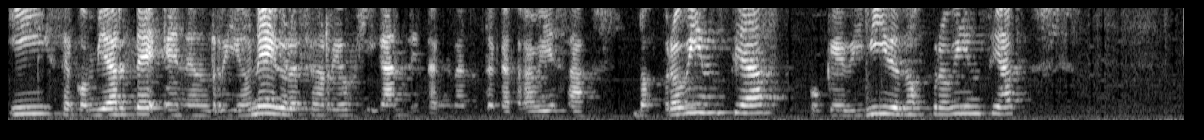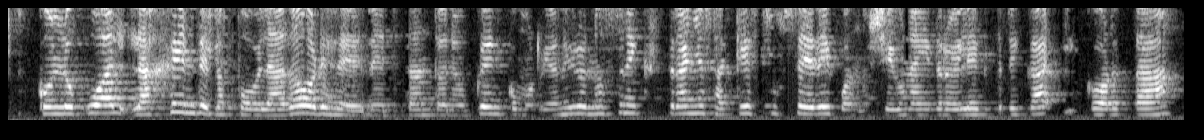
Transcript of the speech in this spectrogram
y se convierte en el río Negro, ese río gigante tan grande que atraviesa dos provincias o que divide dos provincias. Con lo cual la gente, los pobladores de, tanto Neuquén como Río Negro no son extraños a qué sucede cuando llega una hidroeléctrica y corta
